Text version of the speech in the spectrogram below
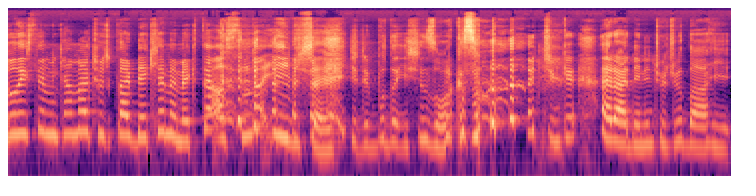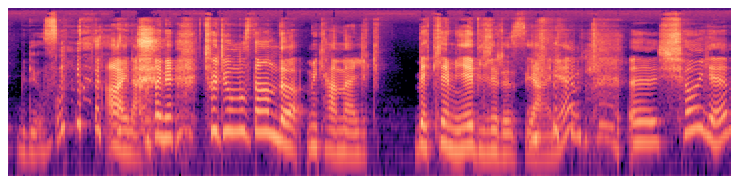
Dolayısıyla mükemmel çocuklar beklememek de aslında iyi bir şey. İşte bu da işin zor kısmı. Çünkü her annenin çocuğu dahi biliyorsun. Aynen. Hani çocuğumuzdan da mükemmellik beklemeyebiliriz yani. ee, şöyle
